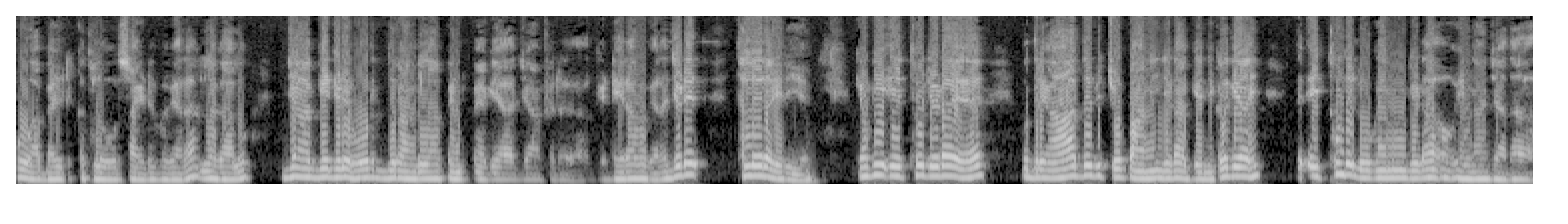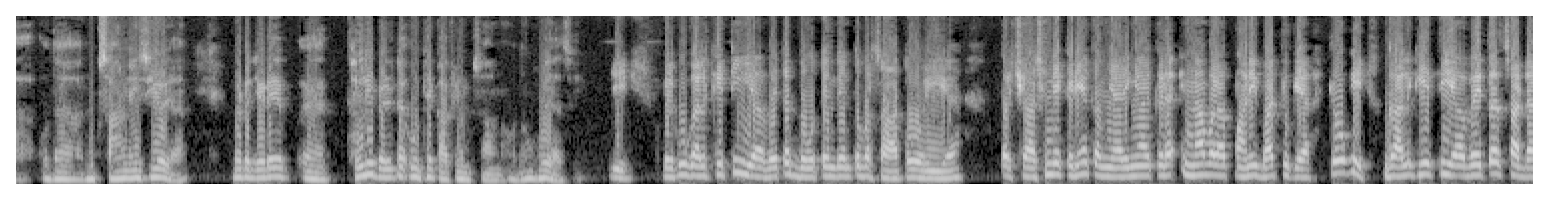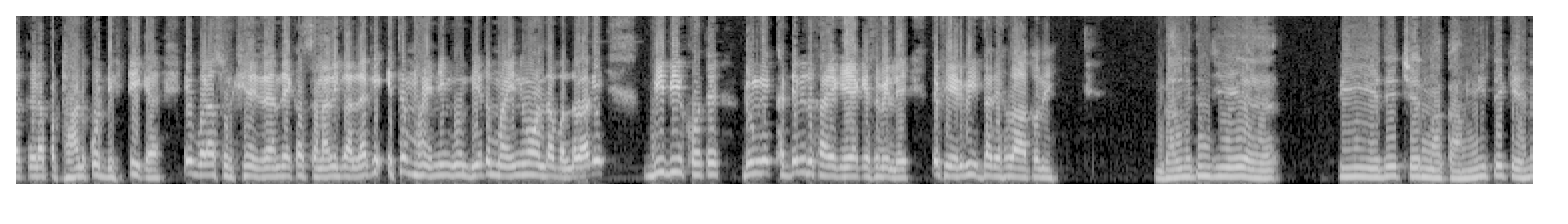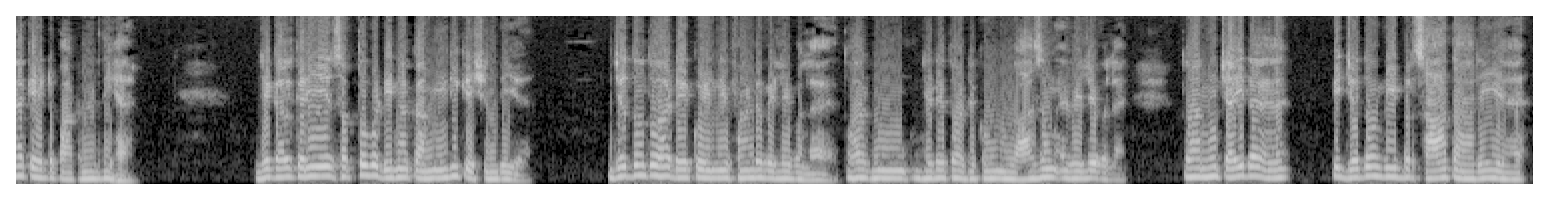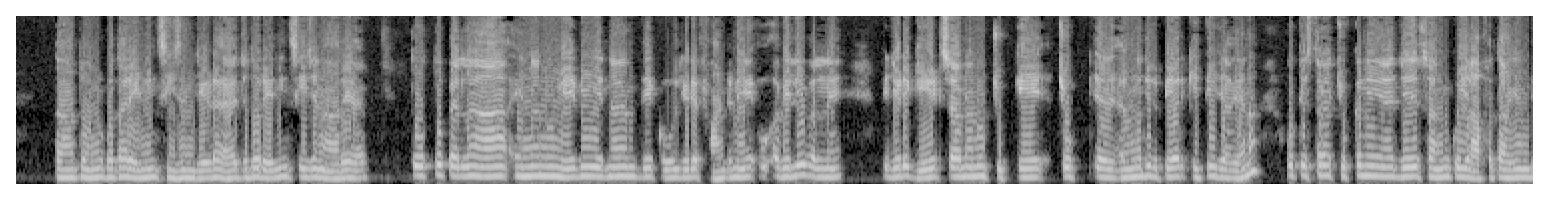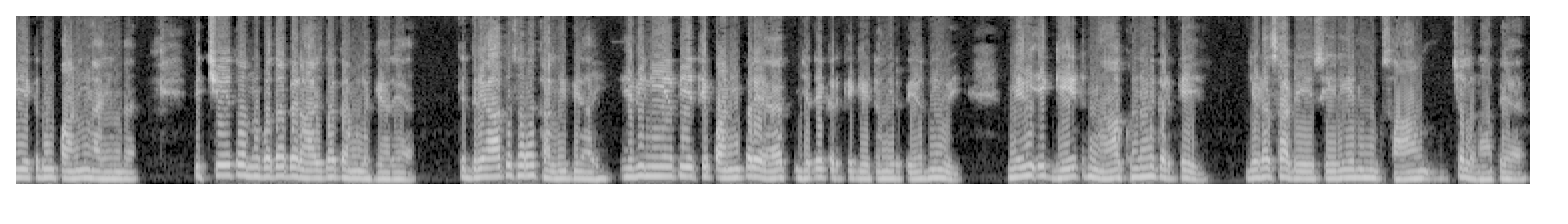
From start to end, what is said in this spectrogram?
ਭੋਆ ਬੈਲਟ ਕਥਲੋਰ ਸਾਈਡ ਵਗੈਰਾ ਲਗਾ ਲਓ, ਜਾਂ ਅੱਗੇ ਜਿਹੜੇ ਹੋਰ ਦੁਰੰਗਲਾ ਪਿੰਡ ਪੈ ਗਿਆ ਜਾਂ ਫਿਰ ਅੱਗੇ ਡੇਰਾ ਵਗੈਰਾ, ਜਿਹੜੇ ਥੱਲੇ ਦਾ ਏਰੀਆ ਕਿਉਂਕਿ ਇੱਥੋਂ ਜਿਹੜਾ ਹੈ, ਉਹ ਦਰਿਆ ਦੇ ਵਿੱਚੋਂ ਪਾਣੀ ਜਿਹੜਾ ਅੱਗੇ ਨਿਕਲ ਗਿਆ ਸੀ ਤੇ ਇੱਥੋਂ ਦੇ ਲੋਕਾਂ ਨੂੰ ਜਿਹੜਾ ਉਹ ਇੰਨਾ ਜ਼ਿਆਦਾ ਉਹਦਾ ਨੁਕਸਾਨ ਨਹੀਂ ਸੀ ਹੋਇਆ। ਬਟ ਜਿਹੜੇ ਥੱਲੀ ਬੈਲਟ ਹੈ, ਉੱਥੇ ਕਾਫੀ ਨੁਕਸਾਨ ਉਦੋਂ ਹੋਇਆ ਸੀ। ਜੀ, ਬਿਲਕੁਲ ਗੱਲ ਕੀਤੀ ਜਾਵੇ ਤਾਂ ਦੋ ਤਿੰਨ ਦਿਨ ਤੋਂ ਬਰਸਾਤ ਹੋ ਰਹੀ ਹੈ। ਪ੍ਰਸ਼ਾਸਨ ਨੇ ਕਿਹੜੀਆਂ ਕਮੀਆਂ ਰਹੀਆਂ, ਕਿਹੜਾ ਇੰਨਾ ਬੜਾ ਪਾਣੀ ਵੱਧ ਚੁੱਕਿਆ? ਕਿਉਂਕਿ ਗੱਲ ਕੀਤੀ ਜਾਵੇ ਤਾਂ ਸਾਡਾ ਕਿਹੜਾ ਪਠਾਨਕੋਟ ਡਿਸਟ੍ਰਿਕਟ ਹੈ, ਇਹ ਬੜਾ ਸੁਰਖੀਆਂ 'ਚ ਰਹਿੰਦਾ ਇੱਕ ਹੱਸਣ ਵਾਲੀ ਗੱਲ ਹੈ ਕਿ ਇੱਥੇ ਮਾਈਨਿੰਗ ਹੁੰਦੀ ਹੈ ਤੇ ਮਾਈਨਿੰਗ ਹੋਣ ਦਾ ਮਤਲਬ ਹੈ ਕਿ 20 ਖੋਤੇ ਡੂੰਘੇ ਖੱਡੇ ਵੀ ਦਿਖਾਏ ਗਏ ਆ ਕਿਸ ਵੇਲੇ ਤੇ ਫਿਰ ਵੀ ਇਦਾਂ ਦੇ ਹਾਲਾਤ ਨੇ। ਗੱਲ ਨਿਤਿਨ ਜੀ ਇਹ ਹੈ ਵੀ ਇਹਦੇ 'ਚ ਨਾਕਾਮੀ ਤੇ ਕਿਸੇ ਨਾ ਕਿਸੇ ਡਿਪਾਰਟਮੈਂਟ ਦੀ ਹੈ। ਜੇ ਗੱਲ ਕਰੀਏ ਸਭ ਤੋਂ ਵੱਡੀ ਨਾਕਾਮੀ ਇਰੀਗੇਸ਼ਨ ਦੀ ਹੈ। ਜਦੋਂ ਤੁਹਾਡੇ ਕੋਈ ਇੰਨੇ ਫੰਡ ਅਵੇਲੇਬਲ ਹੈ, ਤੁਹਾਨੂੰ ਜਿਹੜੇ ਤੁਹਾਡੇ ਕੋਲ ਮੁਲਾਜ਼ਮ ਅਵੇਲੇਬਲ ਹੈ, ਤੁਹਾਨੂੰ ਚਾਹੀਦਾ ਹੈ ਕਿ ਜਦੋਂ ਵੀ ਬਰਸਾਤ ਆ ਰਹੀ ਹੈ, ਤਾਂ ਤੁਹਾਨੂੰ ਪਤਾ ਰੇਨਿੰਗ ਸੀਜ਼ਨ ਜਿਹੜਾ ਹੈ, ਜਦੋਂ ਰੇਨਿੰਗ ਸੀਜ਼ਨ ਆ ਰਿਹਾ ਹੈ, ਤਾਂ ਉਸ ਤੋਂ ਪਹਿਲਾਂ ਇਹਨਾਂ ਨੂੰ ਮੇਬੀ ਇਹਨਾਂ ਦੇ ਕੋਲ ਜਿਹੜੇ ਫੰਡ ਨੇ, ਉਹ ਅਵੇਲੇਬਲ ਨੇ ਕਿ ਜਿਹੜੇ ਗੇਟਸ ਆ ਉਹਨਾਂ ਨੂੰ ਚੁੱਕੇ, ਚੁੱਕ ਉਹਨਾਂ ਦੀ ਰਿਪੇਅਰ ਕੀਤੀ ਜਾਏ, ਹਨਾ? ਉਹ ਕਿਸ ਤਰ੍ਹਾਂ ਚੁੱਕਨੇ ਆ, ਜੇ ਸਾਨੂੰ ਕੋਈ ਆਫਤ ਆ ਜਾਂਦੀ ਹੈ ਇੱਕਦਮ ਪਾਣੀ ਆ ਜਾਂਦਾ। ਪਿੱਛੇ ਤੁਹਾਨੂੰ ਪਤਾ ਬਰਾਜ ਦਾ ਕੰਮ ਲੱਗਿਆ ਰਿਹਾ। ਤੇ ਦਰਿਆ ਤੇ ਸਾਰਾ ਖਾਲੀ ਪਿਆ ਸੀ। ਇਹ ਵੀ ਨਹੀਂ ਹੈ ਵੀ ਇੱਥੇ ਪਾਣੀ ਭਰਿਆ ਹੈ, ਜਿਹਦੇ ਕਰਕੇ ਗੇਟਾਂ ਦੀ ਰਿਪੇਅਰ ਨਹੀਂ ਹੋਈ। ਮੇਰੀ ਇਹ ਗੇਟ ਨਾ ਖੁੱਲਣ ਕਰਕੇ ਜਿਹੜਾ ਸਾਡੇ ਇਸ ਏਰੀਏ ਨੂੰ ਨੁਕਸਾਨ ਝੱਲਣਾ ਪਿਆ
